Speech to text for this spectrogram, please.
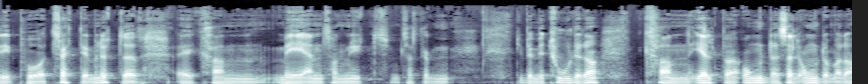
de på 30 minutter eh, kan med en sånn ny type metode da, kan hjelpe ungdom, særlig ungdommer, da,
